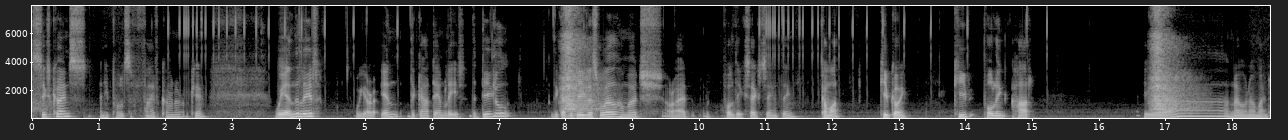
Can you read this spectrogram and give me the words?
six coins. And he pulls a five coiner. Okay. We're in the lead. We are in the goddamn lead. The deagle. They got the deagle as well. How much? Alright. We pulled the exact same thing. Come on. Keep going. Keep pulling hard. Yeah. No, no mind.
